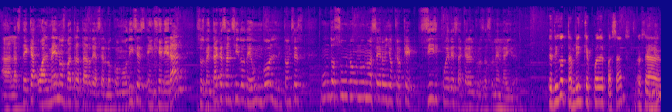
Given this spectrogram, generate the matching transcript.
al Azteca o al menos va a tratar de hacerlo. Como dices, en general sus ventajas han sido de un gol, entonces un 2-1, un 1-0 yo creo que sí puede sacar el Cruz Azul en la ida. Te digo también qué puede pasar, o sea,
